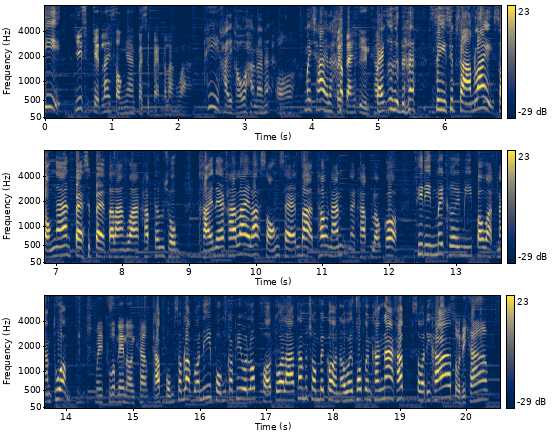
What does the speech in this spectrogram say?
ที่27 ไร่2งาน 88 ตารางวา ที่ใครเขาอันนั้นฮะอ๋อ ไม่ใช่แล้วคเป็นรับ แปลงอื่นครับ แปลงอื่นนะ 43 ไร่ 2 งาน 88 ตารางวาครับท่านผู้ชม ขายในราคาไร่ละ 200,000 บาทเท่านั้นนะครับ แล้วก็ที่ดินไม่เคยมีประวัติน้ำท่วม ไม่ท่วมแน่นอนครับ ครับผมสำหรับวันนี้ผมกับพี่วรบขอตัวลาท่านผู้ชมไปก่อนเอาไว้พบกันครั้งหน้าครับ สวัสดีครับ สวัสดีครับ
